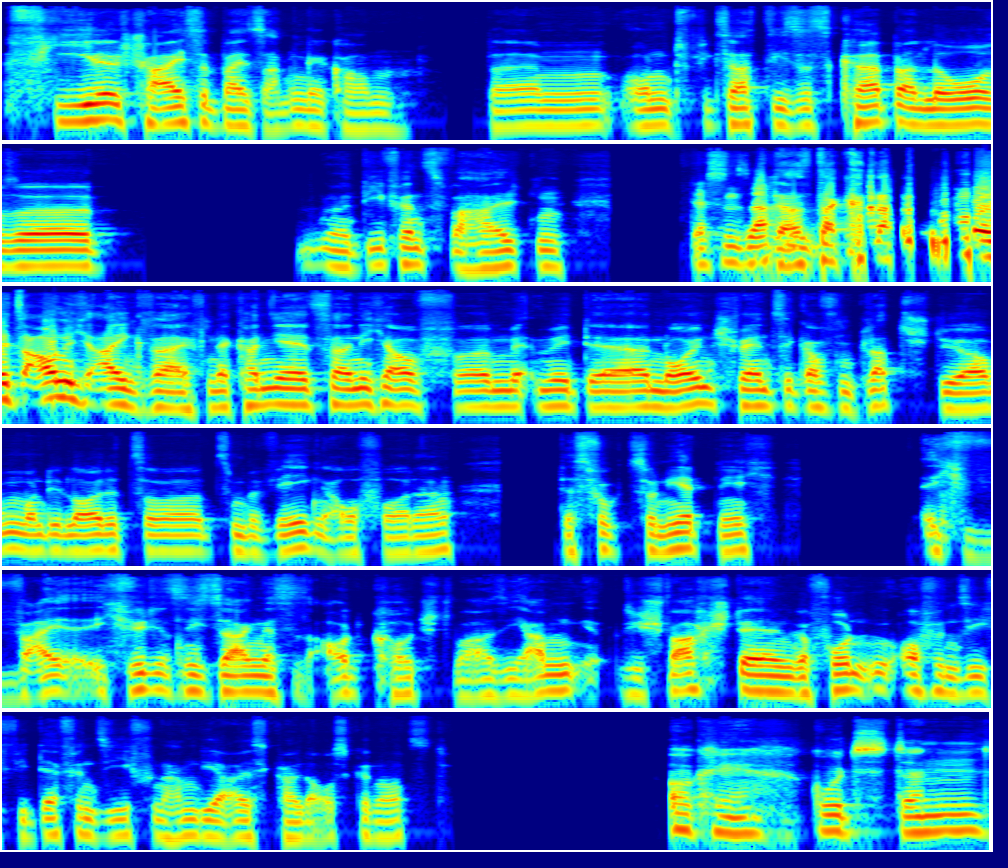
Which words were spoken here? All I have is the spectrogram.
viel Scheiße beisammengekommen. Ähm, und wie gesagt, dieses körperlose äh, Defense-Verhalten, Das sind da, Sachen, da kann er jetzt auch nicht eingreifen. Der kann ja jetzt ja nicht auf, äh, mit, mit der neunschwänzig auf den Platz stürmen und die Leute zu, zum Bewegen auffordern. Das funktioniert nicht. Ich weiß, ich würde jetzt nicht sagen, dass es outcoached war. Sie haben die Schwachstellen gefunden, offensiv wie defensiv, und haben die eiskalt ausgenutzt. Okay, gut, dann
